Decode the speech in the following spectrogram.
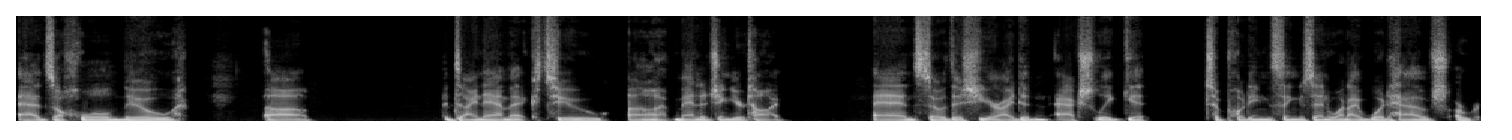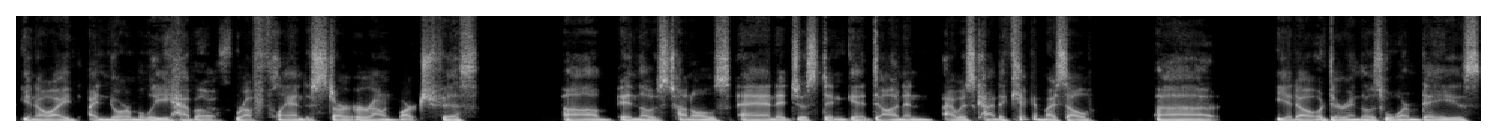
adds a whole new, uh, dynamic to, uh, managing your time. And so this year I didn't actually get to putting things in when I would have, you know, I, I normally have a rough plan to start around March 5th, um, in those tunnels and it just didn't get done. And I was kind of kicking myself, uh, you know, during those warm days,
